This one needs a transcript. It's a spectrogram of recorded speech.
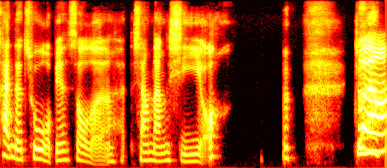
看得出我变瘦了，很相当稀有。对啊，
